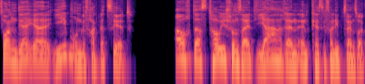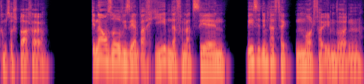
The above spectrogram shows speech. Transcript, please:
von der er jedem ungefragt erzählt. Auch dass Tori schon seit Jahren in Cassie verliebt sein soll, kommt zur Sprache. Genauso wie sie einfach jedem davon erzählen, wie sie den perfekten Mord verüben würden.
